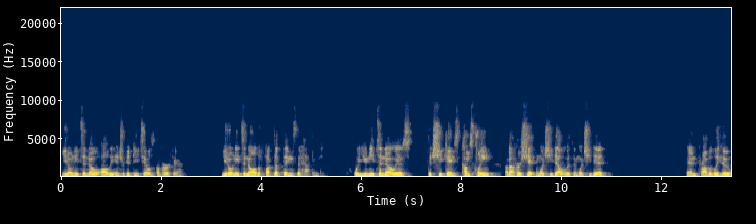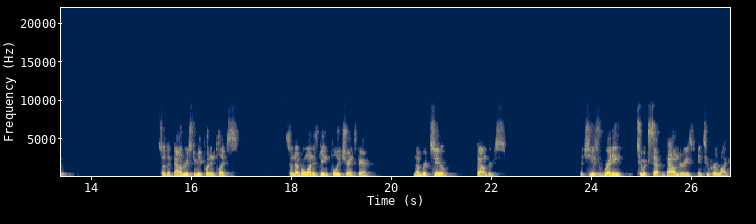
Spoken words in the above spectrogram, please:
You don't need to know all the intricate details of her affair. You don't need to know all the fucked up things that happened. What you need to know is that she came, comes clean about her shit and what she dealt with and what she did, and probably who, so that boundaries can be put in place. So, number one is being fully transparent. Number two, boundaries. That she is ready to accept boundaries into her life,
